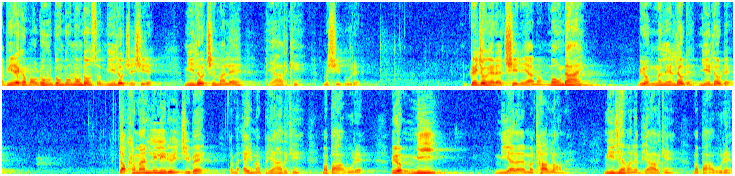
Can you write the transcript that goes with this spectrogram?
အပြီးတဲ့အခါမှာဒုံဒုံဒုံဒုံဒုံဆိုမြေလှုပ်ခြင်းရှိတယ်မြေလှုပ်ခြင်းမှာလည်းဘုရားသခင်မရှိဘူးတဲ့တွေ့ကြုံရတဲ့အခြေအနေကနော်မုန်တိုင်းပြီးတော့ငလင်လှုပ်တယ်မြေလှုပ်တယ် ကြောက်ခမန်းလိလိတွေကြီးပဲဒါပေမဲ့အဲ့ဒီမှာဘုရားသခင်မပါဘူးတဲ့ပြီးတော့မီးမီးရလည်းမထလောင်တယ်မီးထဲမှာလည်းဘုရားသခင်မပါဘူးတဲ့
